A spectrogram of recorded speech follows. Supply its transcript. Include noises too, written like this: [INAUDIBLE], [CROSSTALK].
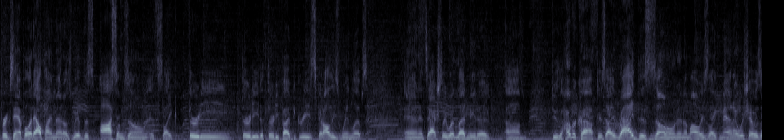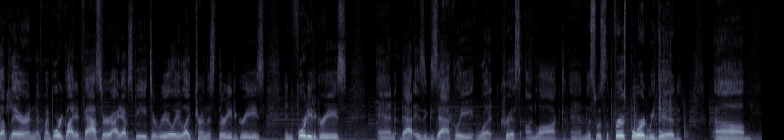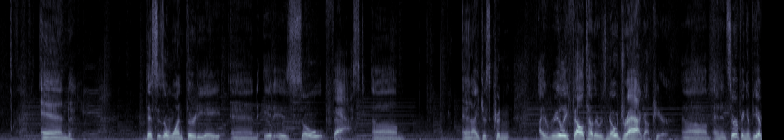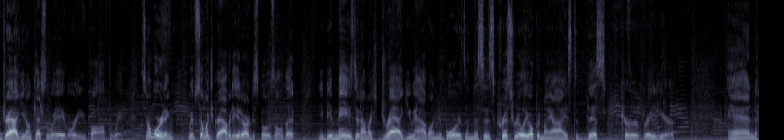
for example, at Alpine Meadows, we have this awesome zone. It's like 30, 30 to 35 degrees. It's got all these wind lips. And it's actually what led me to um, do the hovercraft is I ride this zone and I'm always like, man, I wish I was up there. And if my board glided faster, I'd have speed to really like turn this 30 degrees into 40 degrees. And that is exactly what Chris unlocked. And this was the first board we did. Um, and this is a 138 and it is so fast. Um, and I just couldn't, I really felt how there was no drag up here. Um, and in surfing, if you have drag, you don't catch the wave or you fall off the wave. Snowboarding, we have so much gravity at our disposal that you'd be amazed at how much drag you have on your boards. And this is, Chris really opened my eyes to this curve right here. And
